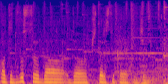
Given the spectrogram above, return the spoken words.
od 200 do, do 400 kajaków dziennie.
